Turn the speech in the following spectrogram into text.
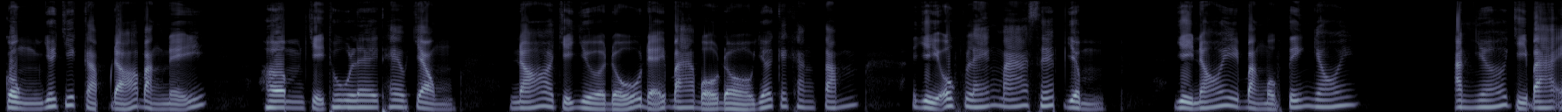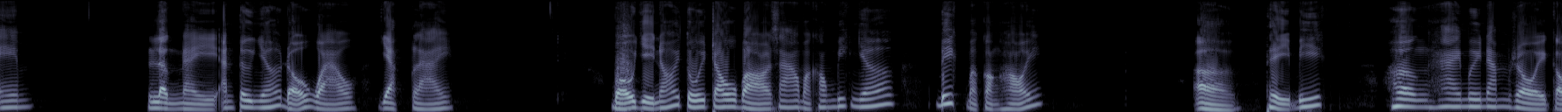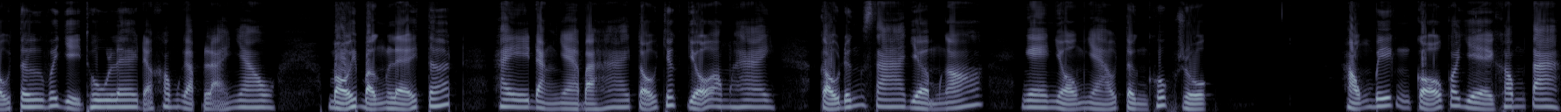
cùng với chiếc cặp đỏ bằng nỉ. Hôm chị Thu Lê theo chồng, nó chỉ vừa đủ để ba bộ đồ với cái khăn tắm. Dì út lén má xếp giùm. Dì nói bằng một tiếng nhói. Anh nhớ chị ba em. Lần này anh Tư nhớ đổ quạo, giặt lại. Bộ gì nói tôi trâu bò sao mà không biết nhớ, biết mà còn hỏi. Ờ, thì biết. Hơn 20 năm rồi cậu Tư với dì Thu Lê đã không gặp lại nhau. Mỗi bận lễ Tết hay đằng nhà bà hai tổ chức dỗ ông hai, cậu đứng xa dòm ngó, nghe nhộn nhạo từng khúc ruột. Không biết cổ có về không ta?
